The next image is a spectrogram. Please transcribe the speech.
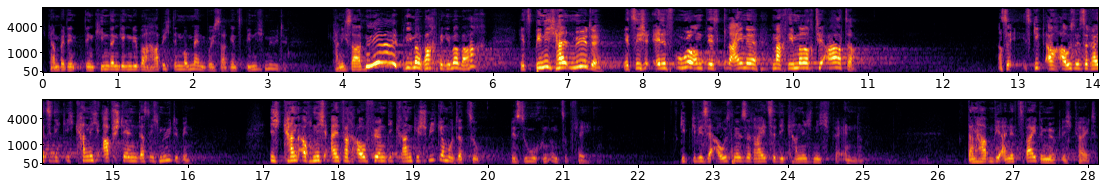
Ich kann bei den, den Kindern gegenüber, habe ich den Moment, wo ich sage, jetzt bin ich müde. Kann ich sagen, ja, ich bin immer wach, bin immer wach. Jetzt bin ich halt müde. Jetzt ist 11 Uhr und das Kleine macht immer noch Theater. Also es gibt auch Auslösereize, die ich kann nicht abstellen, dass ich müde bin. Ich kann auch nicht einfach aufhören, die kranke Schwiegermutter zu besuchen und zu pflegen. Es gibt gewisse Auslösereize, die kann ich nicht verändern. Dann haben wir eine zweite Möglichkeit.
